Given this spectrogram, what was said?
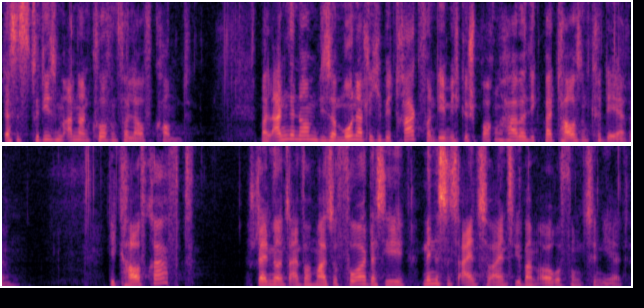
dass es zu diesem anderen Kurvenverlauf kommt? Mal angenommen, dieser monatliche Betrag, von dem ich gesprochen habe, liegt bei 1000 Kredere. Die Kaufkraft stellen wir uns einfach mal so vor, dass sie mindestens eins zu eins wie beim Euro funktioniert.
